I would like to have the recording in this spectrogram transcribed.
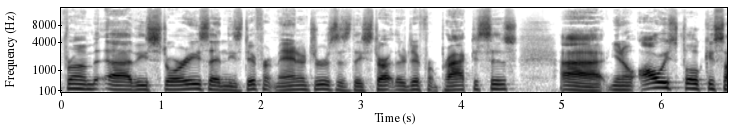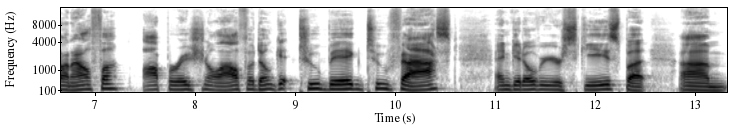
from uh, these stories and these different managers as they start their different practices. Uh, you know, always focus on alpha, operational alpha. Don't get too big too fast and get over your skis. But um,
